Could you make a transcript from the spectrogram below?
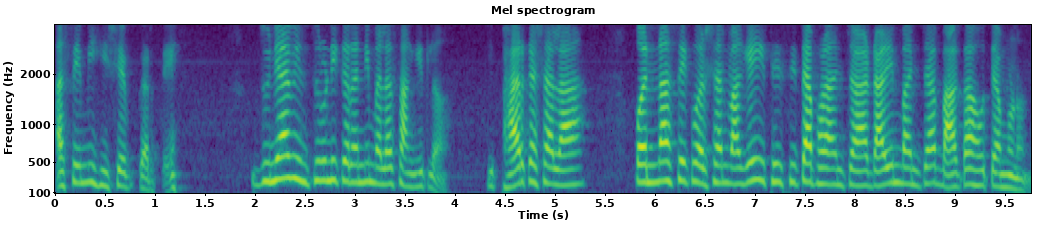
असे मी हिशेब करते. जुन्या विंचुर्णीकरांनी मला सांगितलं की फार कशाला? पन्नास एक वर्षांमागे इथे सीताफळांच्या डाळिंबांच्या बागा होत्या म्हणून.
